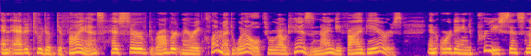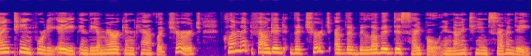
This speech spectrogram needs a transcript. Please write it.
An attitude of defiance has served Robert Mary Clement well throughout his 95 years an ordained priest since 1948 in the American Catholic Church, Clement founded the Church of the Beloved Disciple in 1970,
